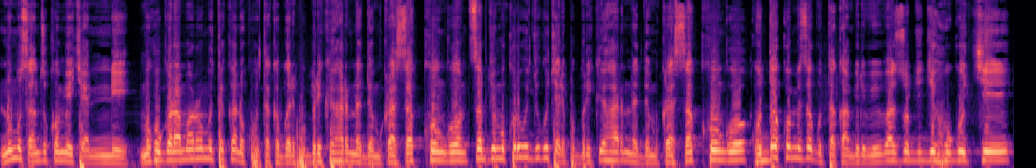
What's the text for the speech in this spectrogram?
n'umusanzu ukomeye cyane mu kugarura amahoro n'umutekano ku butaka bwa repubulika iharanira demokarasi ya kongo nsabye umukuru w'igihugu cya repubulika iharanira demokarasi ya kongo kudakomeza gutakambira ibibazo by'igihugu cye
